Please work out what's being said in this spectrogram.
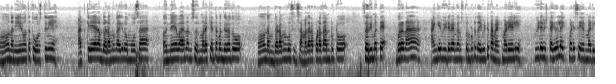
ಹ್ಞೂ ನಾನು ಏನು ಅಂತ ತೋರಿಸ್ತೀನಿ. ಅದಕ್ಕೆ ನಮ್ಮ ದೊಡ್ಡಮ್ಮಂಗಾಗಿರೋ ಮೋಸ, ಅನ್ಯಾಯವ ನಾನು ಸರಿ ಮಾಡೋಕ್ಕೆ ಅಂತ ಬಂದಿರೋದು. ಹ್ಞೂ ನಮ್ಮ ದೊಡ್ಡಮ್ಮನಿಗೋಸ್ಕರ ಸಮಾಧಾನ ಕೊಡೋದ ಅಂದ್ಬಿಟ್ಟು. ಸರಿ ಮತ್ತೆ, ಬರೋಣ? ಹಂಗೆ ವೀಡಿಯೋ ಹೆಂಗೆ ಅನ್ಸ್ಕೊಂಡ್ಬಿಟ್ಟು ದಯವಿಟ್ಟು ಕಮೆಂಟ್ ಮಾಡಿ ಹೇಳಿ. ವೀಡಿಯೋ ಇಷ್ಟ ಆಗಿದ್ರೆ ಲೈಕ್ ಮಾಡಿ ಶೇರ್ ಮಾಡಿ.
